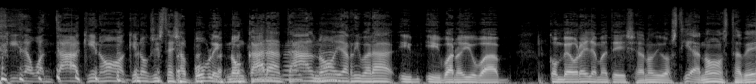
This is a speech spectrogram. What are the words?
aquí he d'aguantar, aquí no, aquí no existeix el públic, no encara, tal, no, ja arribarà, i, i bueno, i ho va com veure ella mateixa, no? Diu, hòstia, no, està bé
